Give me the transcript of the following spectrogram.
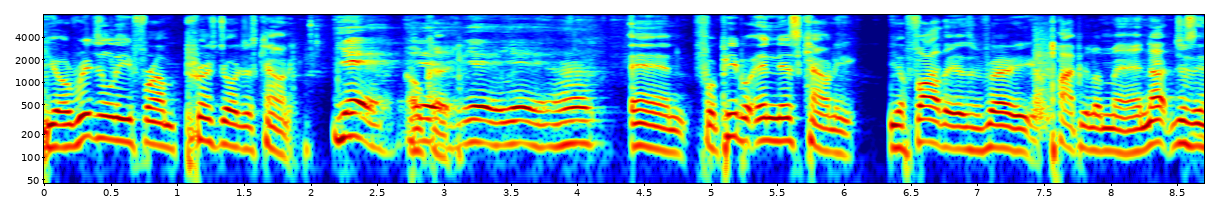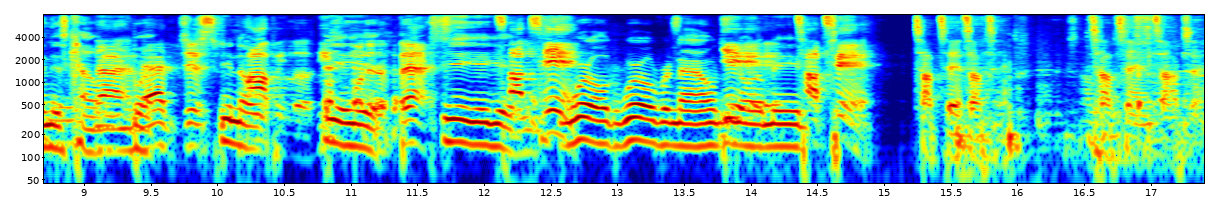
you're originally from Prince George's County, Yeah. yeah Okay. Yeah. Yeah. Uh-huh. and for people in this county, your father is a very popular man, not just in this county, Not, but not just you know, popular. He's yeah, one yeah. of the best. Yeah, yeah, yeah. Top ten. world world renowned. yeah, you know what I mean? top ten. Top ten. Top ten. Top ten. Top ten.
